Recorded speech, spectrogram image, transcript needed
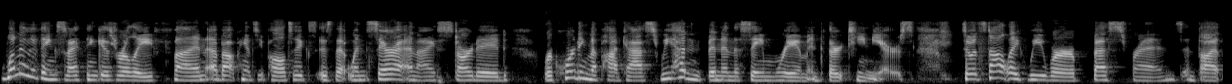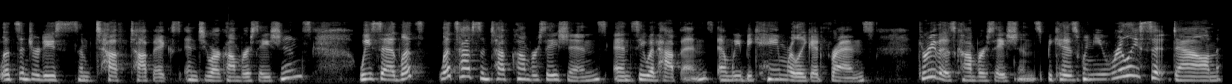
One of the things that I think is really fun about Pantsuit Politics is that when Sarah and I started recording the podcast, we hadn't been in the same room in 13 years. So it's not like we were best friends and thought, let's introduce some tough topics into our conversations. We said, let's let's have some tough conversations and see what happens. And we became really good friends through those conversations because when you really sit down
